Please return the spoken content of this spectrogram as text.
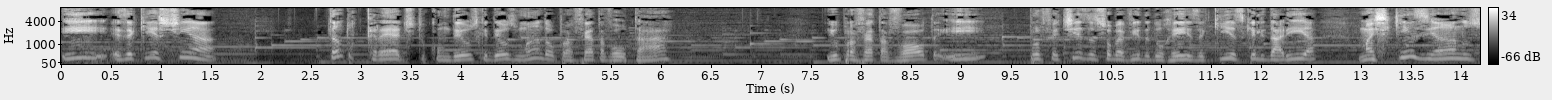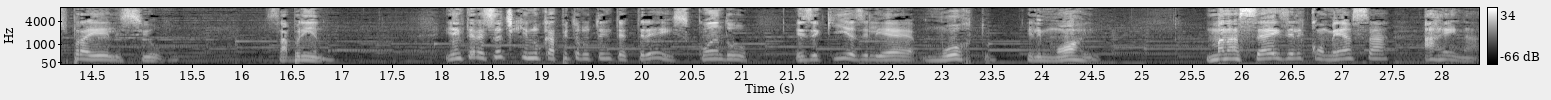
E Ezequias tinha tanto crédito com Deus que Deus manda o profeta voltar. E o profeta volta e profetiza sobre a vida do rei Ezequias que ele daria mais 15 anos para ele, Silvio, Sabrina. E é interessante que no capítulo 33, quando Ezequias ele é morto, ele morre. Manassés ele começa a reinar.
